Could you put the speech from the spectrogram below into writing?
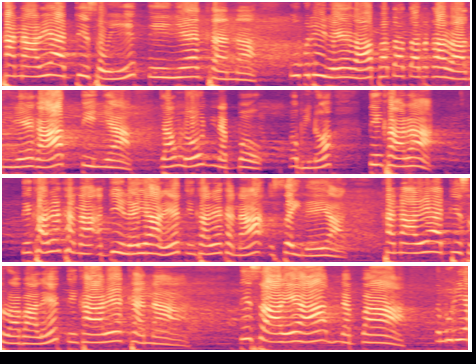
ခခန္ဓာတွေကတစ်ဆိုရင်တင်ညက်ခန္ဓာဥပရိတွေကဖတ္တတတကရာတိတွေကတင်ညာကြောင့်မလို့နှစ်ပုတ်ဟုတ်ပြီနော်သင်္ခါရ သင်္ခါရခန္ဓာအပြည့်လဲရတယ်သင်္ခါရခန္ဓာအစိတ်လဲရတယ်ခန္ဓာတွေကတစ်ဆိုတာဘာလဲသင်္ခါရခန္ဓာသစ္စာတွေကနှစ်ပါးသမုဒိယ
